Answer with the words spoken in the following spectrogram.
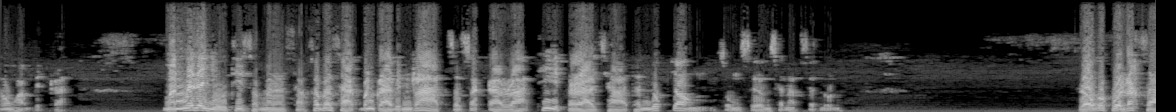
ของความเป็นพระมันไม่ได้อยู่ที่สมณศักดิ์สมณศักดิ์มันกลายเป็นราชสักการะที่พระราชาท่านยกย่องส่งเสริมสนับสนุน เราก็ควรรักษา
